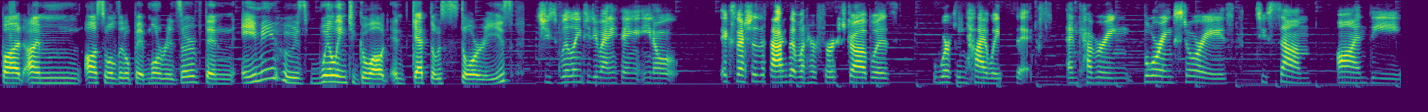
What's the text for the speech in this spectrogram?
but I'm also a little bit more reserved than Amy, who's willing to go out and get those stories. she's willing to do anything, you know, especially the fact that when her first job was working Highway 6 and covering boring stories to some on the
